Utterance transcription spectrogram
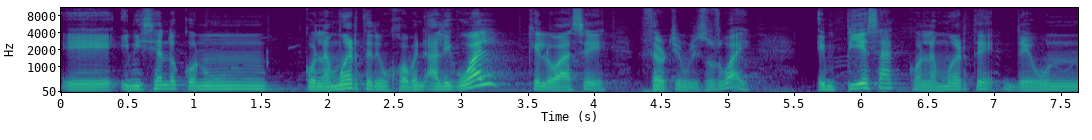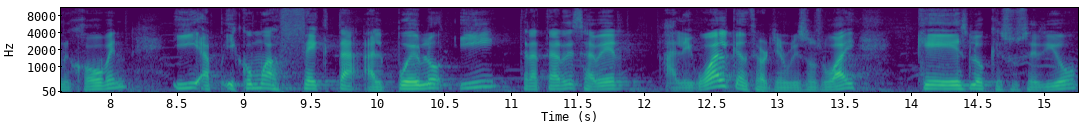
iniciando con, un, con la muerte de un joven, al igual que lo hace 13 Reasons Why empieza con la muerte de un joven y, y, cómo afecta al pueblo y tratar de saber, al igual que en 13 Reasons Why, qué es lo que sucedió,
